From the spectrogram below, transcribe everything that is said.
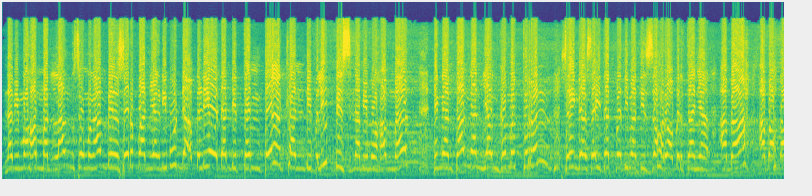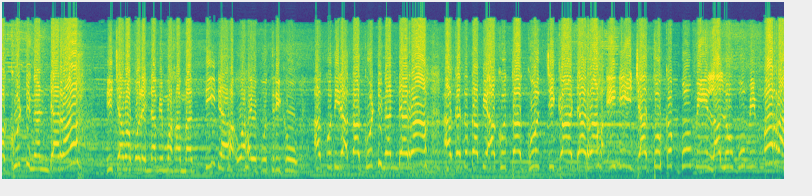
Nabi Muhammad langsung mengambil serban yang di beliau dan ditempelkan di pelipis Nabi Muhammad dengan tangan yang gemeteran sehingga Sayyidat Fatimah Zahra bertanya Abah, Abah takut dengan darah? dijawab oleh Nabi Muhammad tidak wahai putriku aku tidak takut dengan darah. Akan tetapi aku takut jika darah ini jatuh ke bumi lalu bumi marah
